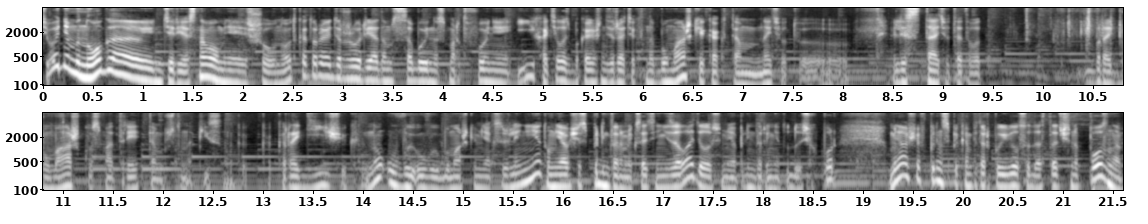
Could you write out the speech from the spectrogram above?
Сегодня много интересного. У меня есть шоу-нот, который я держу рядом с собой на смартфоне. И хотелось бы, конечно, держать их на бумажке, как там, знаете, вот э, листать вот это вот брать бумажку, смотреть там, что написано, как радищик. Ну, увы, увы, бумажки у меня, к сожалению, нет. У меня вообще с принтерами, кстати, не заладилось, у меня принтера нету до сих пор. У меня вообще, в принципе, компьютер появился достаточно поздно.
